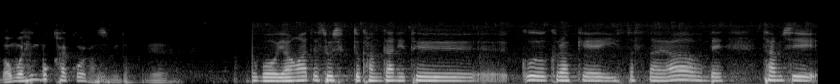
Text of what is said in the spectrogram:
너무 행복할 것 같습니다. 예. 뭐 영화제 소식도 간간히 듣고 그렇게 있었어요. 근데 잠시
